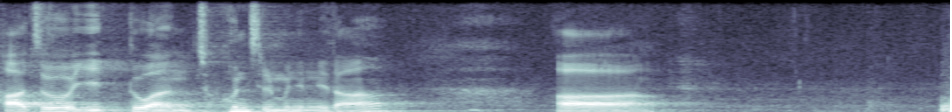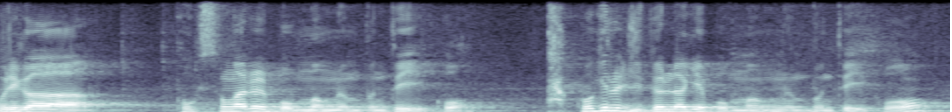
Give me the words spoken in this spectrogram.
아주 이 또한 좋은 질문입니다. 아, 우리가 복숭아를 못 먹는 분도 있고, 닭고기를 유별나게 못 먹는 분도 있고,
